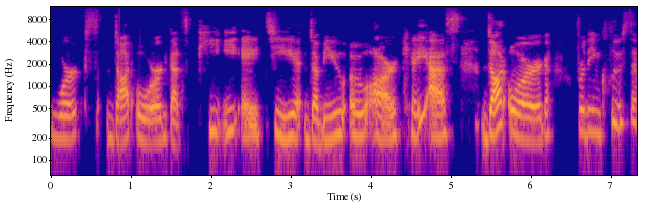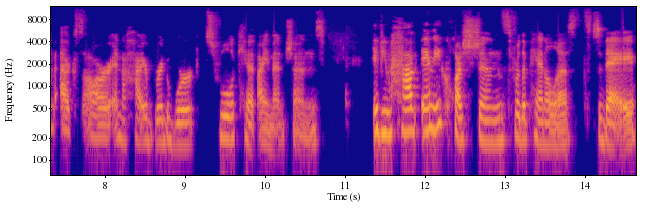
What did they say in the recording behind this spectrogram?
peatworks.org. That's P E A T W O R K S.org for the inclusive XR and hybrid work toolkit I mentioned. If you have any questions for the panelists today,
